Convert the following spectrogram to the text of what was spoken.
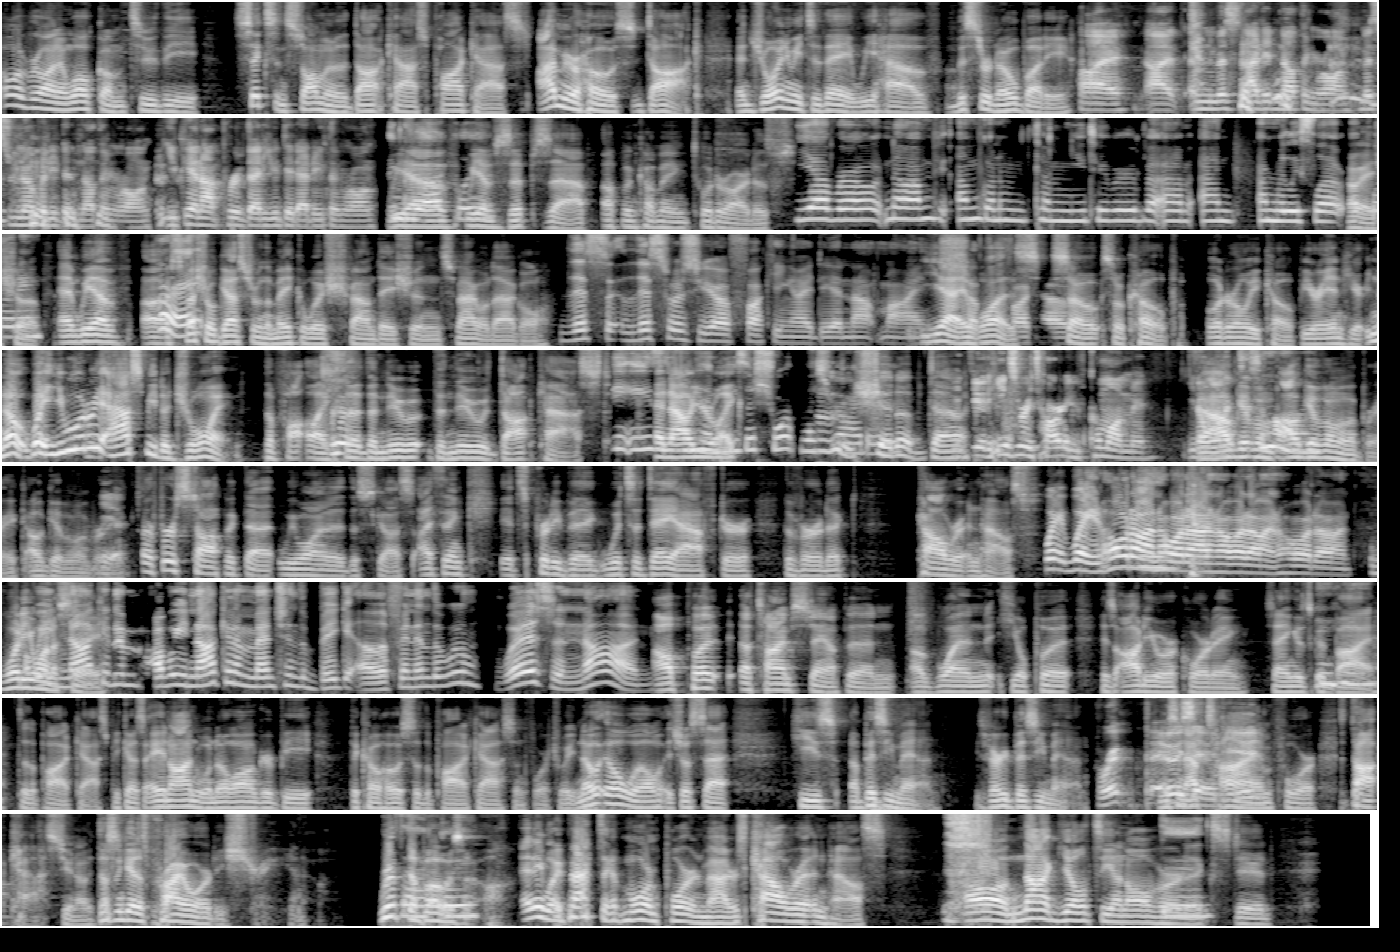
Hello, everyone, and welcome to the sixth installment of the Doccast podcast. I'm your host, Doc, and joining me today we have Mr. Nobody. Hi, I and Mr. I did nothing wrong. Mr. Nobody did nothing wrong. You cannot prove that you did anything wrong. We have we have Zip Zap, up and coming Twitter artist. Yeah, bro. No, I'm I'm gonna become a YouTuber, but I'm I'm I'm really slow at Okay, shut up. And we have uh, a Alright. special guest from the Make a Wish Foundation, Smaggle Daggle. This this was your fucking idea, not mine. Yeah, Shut it was. So so Cope, literally Cope, you're in here. No, wait, you literally asked me to join the po- like the, the new the new Doccast. Be easy And now you're him. like, he's a short bus Ooh, rider. shut up, Doc. Dude, he's retarded. Come on, man. You don't yeah, I'll give him. I'll give him a break. I'll give him a break. Yeah. Our first topic that we wanted to discuss, I think it's pretty big. It's a day after the verdict. Kyle Rittenhouse. Wait, wait, hold on, hold on, hold on, hold on. What do you want to say? Gonna, are we not gonna mention the big elephant in the room? Where's Anon? I'll put a timestamp in of when he'll put his audio recording saying his goodbye Mm-hmm. to the podcast because Anon will no longer be the co-host of the podcast. Unfortunately, no ill will. It's just that he's a busy man. He's a very busy man. Rip He doesn't have time dude. for the Doccast, you know. It doesn't get his priorities straight, you know. Rip the bozo. Anyway, back to more important matters. Cal Rittenhouse. Oh, not guilty on all verdicts, dude.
